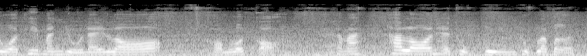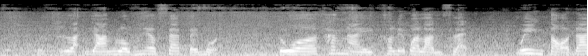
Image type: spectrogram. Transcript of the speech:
ตัวที่มันอยู่ในล้อของรถเกาะใช่ไหมถ้าล้อเนี่ยถูกยิงถูกระเบิด ยางลมเนี่ยแฟบไปหมด ตัวข้างในเขาเรียกว่าลันแฟลตวิ่งต่อได้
